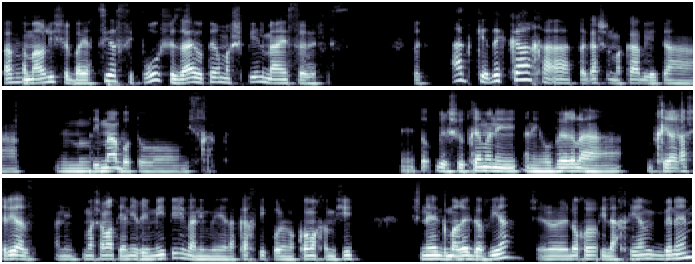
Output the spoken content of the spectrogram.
בא ואמר לי שביציע סיפרו שזה היה יותר משפיל מה-10-0. עד כדי כך ההצגה של מכבי הייתה מדהימה באותו משחק. טוב, ברשותכם אני, אני עובר לבחירה שלי, אז אני, כמו שאמרתי, אני רימיתי ואני לקחתי פה למקום החמישי שני גמרי גביע, שלא יכולתי להכריע ביניהם,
